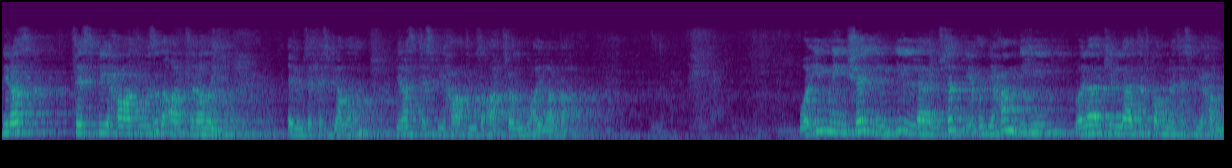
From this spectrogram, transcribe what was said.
Biraz tesbihatımızı da artıralım. Elimize tesbih alalım. Biraz tesbihatımızı artıralım bu aylarda. وَاِنْ مِنْ شَيْءٍ اِلَّا يُسَبِّحُ بِحَمْدِهِ وَلَاكِنْ لَا تَفْقَهُنَ تَسْبِحَهُمْ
